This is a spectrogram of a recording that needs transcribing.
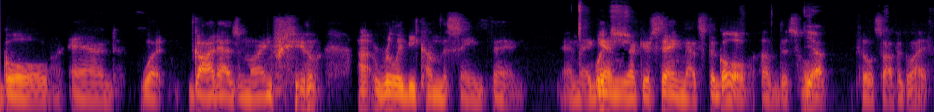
goal and what God has in mind for you uh, really become the same thing. And again, Which, like you're saying, that's the goal of this whole yeah. philosophic life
